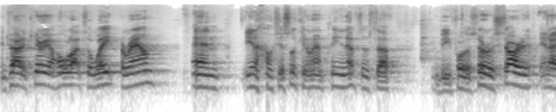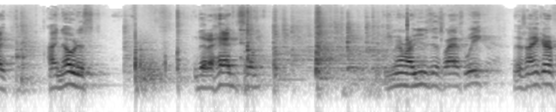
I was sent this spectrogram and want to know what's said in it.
and try to carry a whole lots of weight around. And you know, I was just looking around cleaning up some stuff before the service started, and I, I noticed that I had some. Remember, I used this last week, this anchor.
